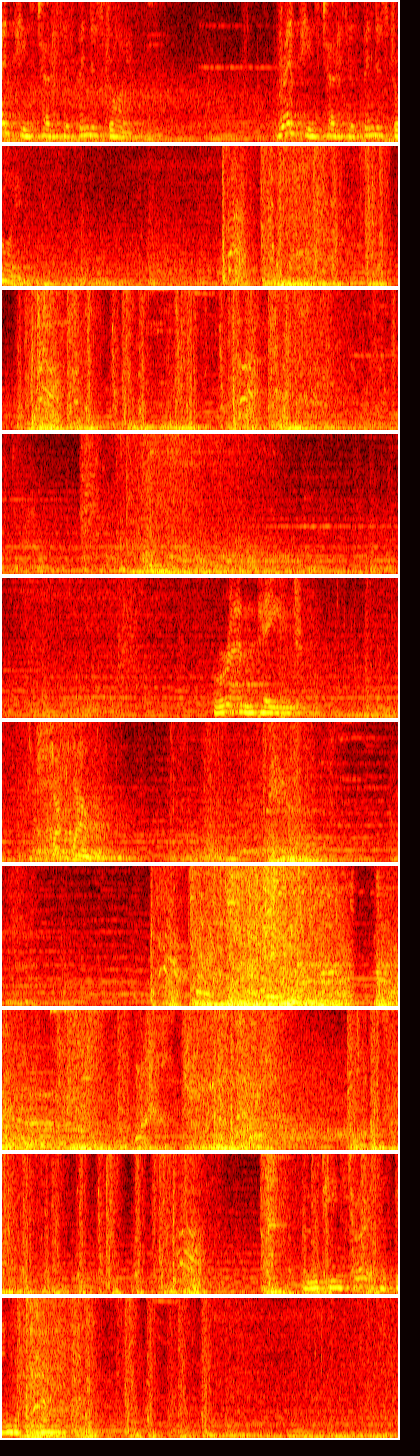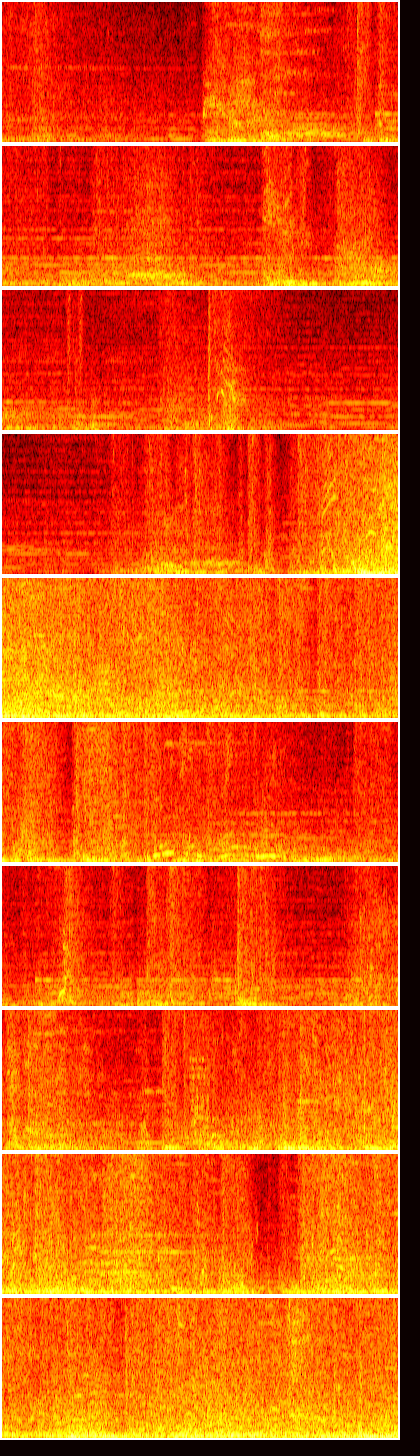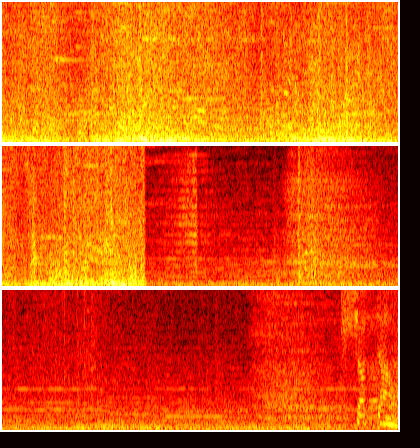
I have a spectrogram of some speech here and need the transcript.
Red Team's turret has been destroyed. Red Team's turret has been destroyed. Rampage. Shut down. Blue team slain. Shut down.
